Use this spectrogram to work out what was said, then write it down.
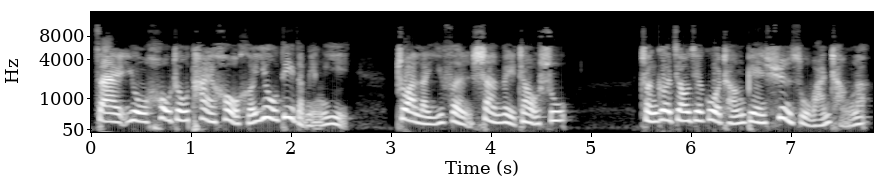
再用后周太后和幼帝的名义撰了一份禅位诏书，整个交接过程便迅速完成了。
